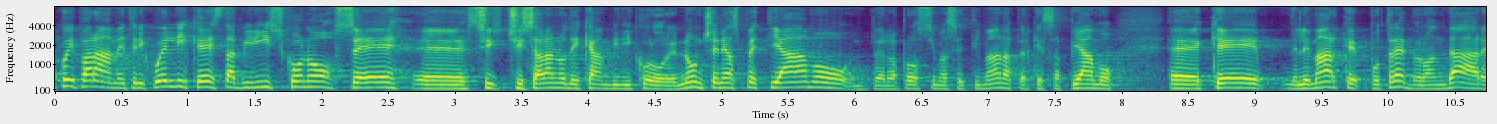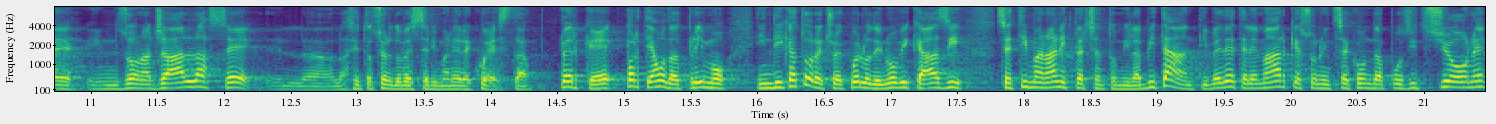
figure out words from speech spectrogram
quei parametri, quelli che stabiliscono se eh, ci saranno dei cambi di colore. Non ce ne aspettiamo per la prossima settimana perché sappiamo eh, che le marche potrebbero andare in zona gialla se la, la, situazione dovesse rimanere questa, perché partiamo dal primo indicatore, cioè quello dei nuovi casi settimanali per 100.000 abitanti. Vedete le marche sono in seconda posizione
